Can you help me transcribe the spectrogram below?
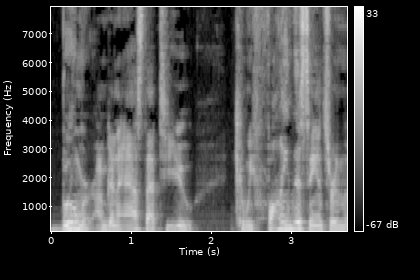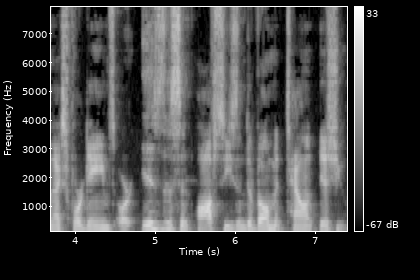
Boomer, I'm going to ask that to you. Can we find this answer in the next four games, or is this an off-season development talent issue?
